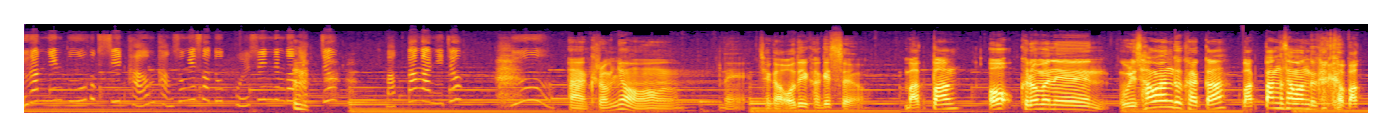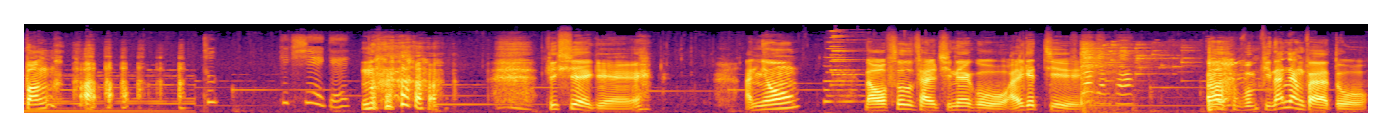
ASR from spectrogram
유라님도 혹시 다음 방송에서도 볼 수 있는 거 맞죠? 막방 아니죠? 유. 아 그럼요. 네 제가 어딜 가겠어요. 막방? 어 그러면은 우리 상황극 할까? 막방 상황극 할까? 막방? 픽시에게 픽시에게 안녕. 나 없어도 잘 지내고 알겠지? 양파 아뭔 비난 양파야 또.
